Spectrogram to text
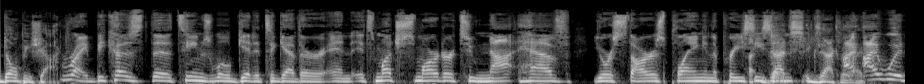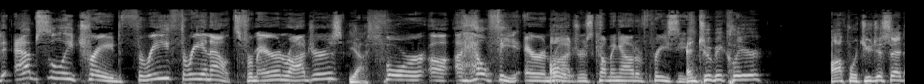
don't be shocked. Right, because the teams will get it together and it's much smarter to not have your stars playing in the preseason. That's exactly right. I, I would absolutely trade three three and outs from Aaron Rodgers Yes. for uh, a healthy Aaron Oh. Rodgers coming out of preseason. And to be clear, off what you just said,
